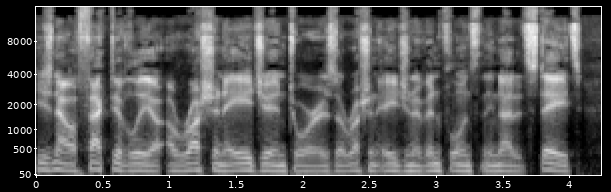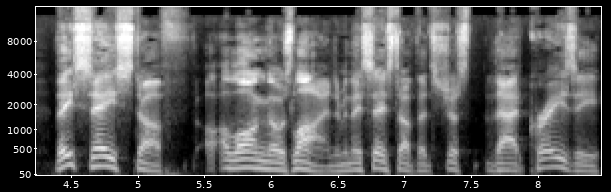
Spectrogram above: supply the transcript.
he's now effectively a, a Russian agent or is a Russian agent of influence in the United States. They say stuff along those lines. I mean, they say stuff that's just that crazy.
